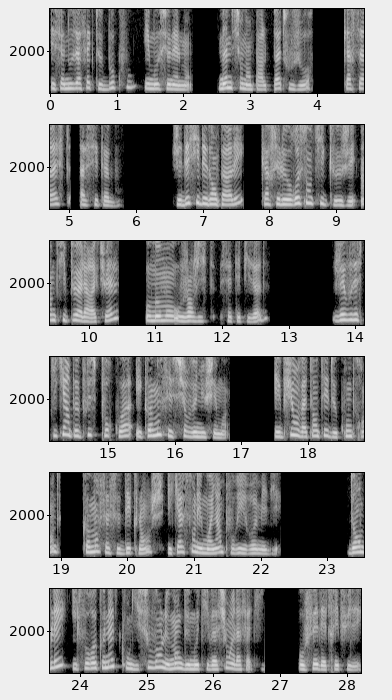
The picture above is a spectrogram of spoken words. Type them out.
et ça nous affecte beaucoup émotionnellement, même si on n'en parle pas toujours, car ça reste assez tabou. J'ai décidé d'en parler car c'est le ressenti que j'ai un petit peu à l'heure actuelle, au moment où j'enregistre cet épisode. Je vais vous expliquer un peu plus pourquoi et comment c'est survenu chez moi. Et puis on va tenter de comprendre comment ça se déclenche et quels sont les moyens pour y remédier. D'emblée, il faut reconnaître qu'on lit souvent le manque de motivation à la fatigue, au fait d'être épuisé.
